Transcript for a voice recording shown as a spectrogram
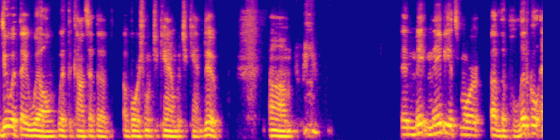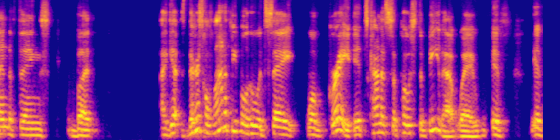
do what they will with the concept of abortion, what you can and what you can't do. Um, it may, maybe it's more of the political end of things, but I guess there's a lot of people who would say, well, great, it's kind of supposed to be that way. If if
